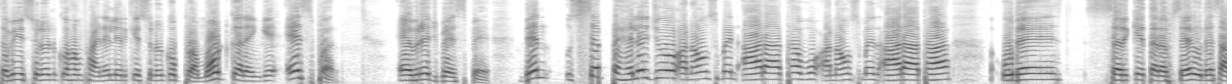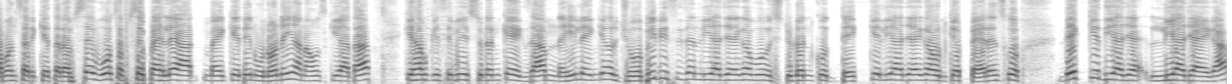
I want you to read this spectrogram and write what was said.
सभी स्टूडेंट को हम फाइनल ईयर के स्टूडेंट को प्रमोट करेंगे। एज पर एवरेज बेस पे। देन उससे पहले जो अनाउंसमेंट आ रहा था, वो अनाउंसमेंट आ रहा था उदय सर के तरफ़ से, उदय सावंत सर के तरफ़ से, वो सबसे पहले आठ मई के दिन उन्होंने ही अनाउंस किया था कि हम किसी भी स्टूडेंट के एग्ज़ाम नहीं लेंगे और जो भी डिसीज़न लिया जाएगा, वो स्टूडेंट को देख के लिया जाएगा, उनके पेरेंट्स को देख के दिया जाए, लिया जाएगा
